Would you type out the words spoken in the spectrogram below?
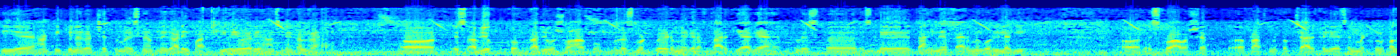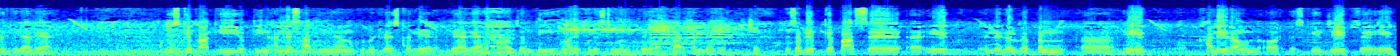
कि ये यहाँ टीपी नगर क्षेत्र में इसने अपनी गाड़ी पार्क की हुई और यहाँ से निकल रहा है। और इस अभियुक्त को राजू कुशवाहा को पुलिस मुठभेड़ में गिरफ़्तार किया गया है। पुलिस इसके दाहिने पैर में गोली लगी और इसको आवश्यक प्राथमिक उपचार के लिए एसएन मेडिकल कॉलेज भेजा गया है। इसके बाकी जो तीन अन्य साथी हैं उनको भी ट्रेस कर लिया, लिया गया है। बहुत जल्दी हमारी पुलिस टीम उनको गिरफ़्तार कर लेगी। इस अभियुक्त के पास से एक इलीगल वेपन एक खाली राउंड और इसकी जेब से एक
